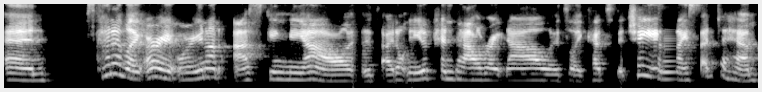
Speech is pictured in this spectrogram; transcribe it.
And it's kind of like, all right, well, you're not asking me out. I don't need a pen pal right now. It's like cut to the chase. And I said to him,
